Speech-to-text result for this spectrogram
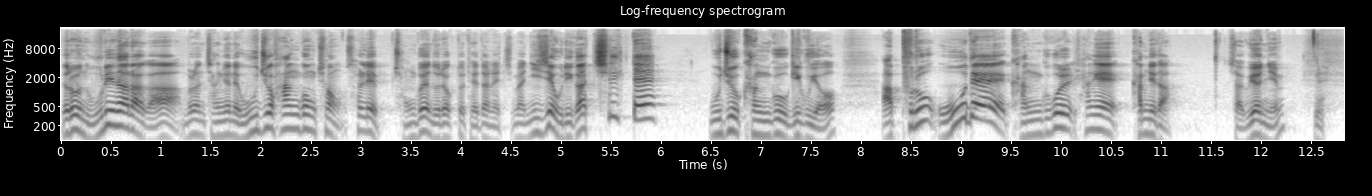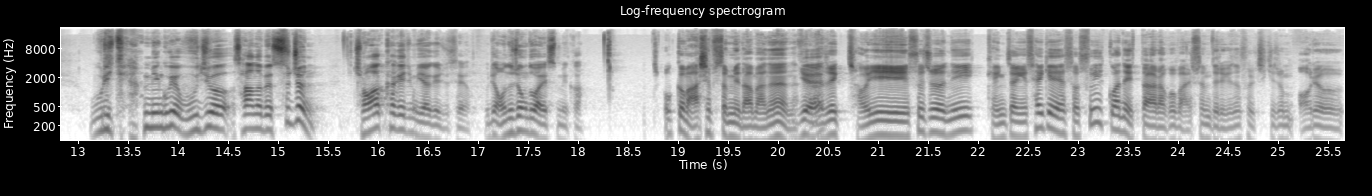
여러분 우리나라가 물론 작년에 우주 항공청 설립 정부의 노력도 대단했지만 이제 우리가 7대 우주 강국이고요. 앞으로 5대 강국을 향해 갑니다. 자, 위원님. 네. 우리 대한민국의 우주 산업의 수준 정확하게 좀 이야기해 주세요. 우리 어느 정도 와 있습니까? 조금 아쉽습니다만은 예. 아직 저희 수준이 굉장히 세계에서 수위권에 있다라고 말씀드리기는 솔직히 좀 어려울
